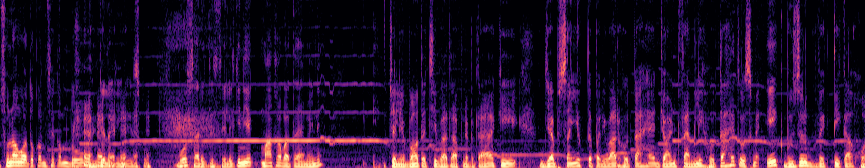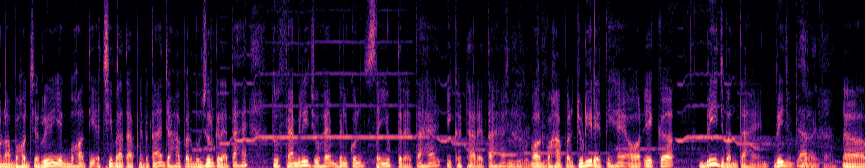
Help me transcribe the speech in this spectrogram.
सुनाऊँगा तो कम से कम दो घंटे लगेंगे इसको। बहुत सारे किस्से, लेकिन ये माँ का बताया मैंने। चलिए बहुत अच्छी बात आपने बताया कि जब संयुक्त परिवार होता है जॉइंट फैमिली होता है तो उसमें एक बुज़ुर्ग व्यक्ति का होना बहुत ज़रूरी है। एक बहुत ही अच्छी बात आपने बताया जहाँ पर बुज़ुर्ग रहता है तो फैमिली जो है बिल्कुल संयुक्त रहता है इकट्ठा रहता है रहती और वहाँ पर जुड़ी रहती है और एक ब्रिज बनता है। ब्रिज प्यार रहता है।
